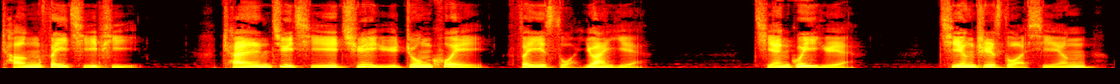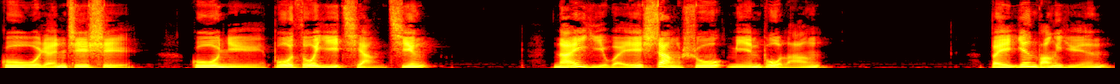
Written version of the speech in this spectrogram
诚非其匹。臣惧其缺于中馈，非所愿也。”钱归曰：“卿之所行，古人之事，孤女不足以抢卿，乃以为尚书民部郎。北燕王允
